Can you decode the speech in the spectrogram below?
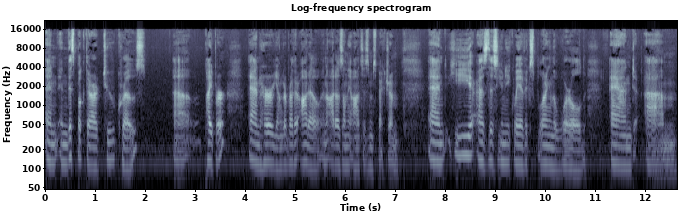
and in this book there are two crows uh, Piper and her younger brother Otto, and Otto's on the autism spectrum. And he has this unique way of exploring the world and um,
